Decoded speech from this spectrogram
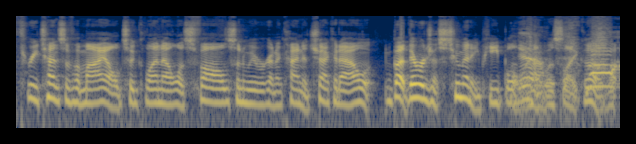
three tenths of a mile to Glen Ellis Falls, and we were going to kind of check it out. But there were just too many people, and it was like, oh, Well,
